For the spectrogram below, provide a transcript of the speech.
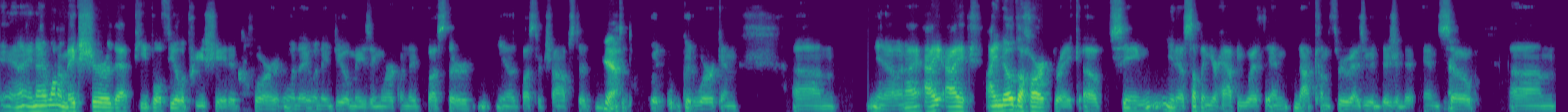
and, and I want to make sure that people feel appreciated for when they when they do amazing work, when they bust their you know bust their chops to, yeah. to do good good work and um, you know and I, I i know the heartbreak of seeing you know something you're happy with and not come through as you envisioned it. And so um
